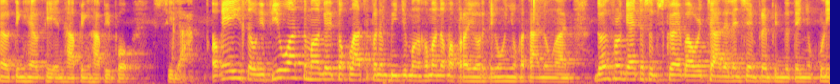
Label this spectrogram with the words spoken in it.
healthy healthy and happy happy po sila. Okay, so if you want ng mga ganitong klase pa ng video mga kamanok, ma-priority kung inyong katanungan, don't forget to subscribe our channel and syempre pindutin yung click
